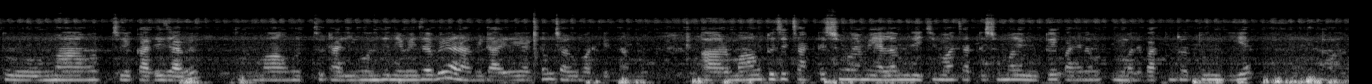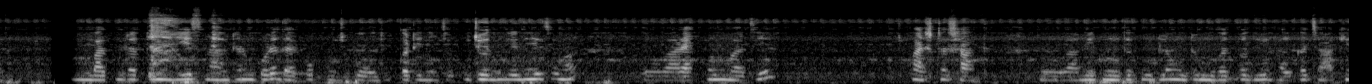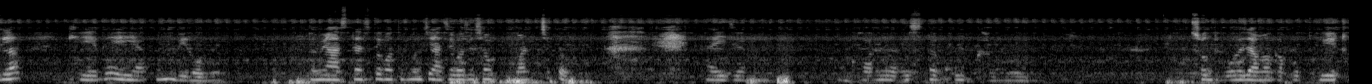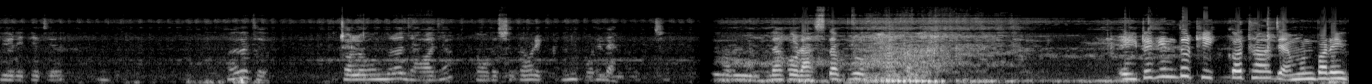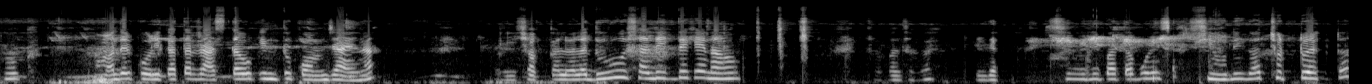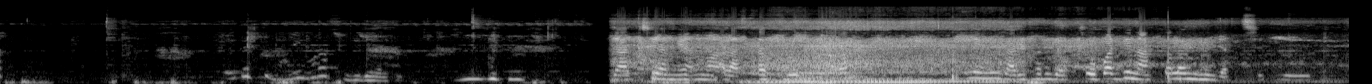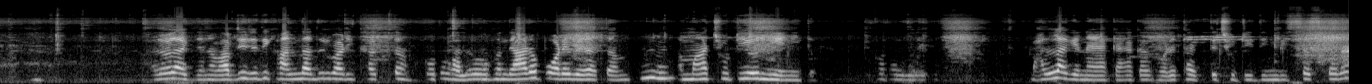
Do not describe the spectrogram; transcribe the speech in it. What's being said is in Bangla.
তো মা হচ্ছে কাজে যাবে। তো মা হচ্ছে টালিগঞ্জে নেমে যাবে আর আমি ডাইরেক্ট একদম চারু মার্কেট নামবো। আর মা উঠেছে চারটের সময়, আমি অ্যালার্ম দিয়েছি, মা চারটের সময় উঠে পায়না মানে বাথরুম টাথরুম দিয়ে আর বাথরুম টাথরুম দিয়ে স্নান টান করে দেখো পুজো ধূপকাঠি নিচে পুজো দিয়ে দিয়েছে মা। তো আর এখন বাজে পাঁচটা সাত। তো আমি ঘুম থেকে উঠলাম, উঠে পা ধুয়ে হালকা চা খেলাম, খেয়ে দিয়ে এই এখন বেরোবো। তো আমি আস্তে আস্তে কথা বলছি, আশেপাশে সব ঘুমাচ্ছে তো? তাই জন্য। ঘরের অবস্থা খুব খারাপ। সব ধোয়া জামা কাপড় ধুয়ে টুয়ে রেখেছে। হয়ে গেছে? চলো বন্ধুরা, যাওয়া যাক। তোমাদের সাথে আবার একটুখানি পরে দেখা হচ্ছে। দেখো, রাস্তা পুরো ফাঁকা। এইটা কিন্তু ঠিক কথা, যেমন পারেই হোক। আমাদের কলকাতার রাস্তাও কিন্তু কম যায় না। এই সকালবেলা দু শালিক দেখে নাও। সকাল সকাল। এই দেখ শিউলি পাতা পড়েছে। শিউলি গাছ ছোট্ট একটা। যাচ্ছি আমি আর মা রাস্তা পুরো এমনি গাড়ি ফাড়ি যাচ্ছে। ওপার দিয়ে নাকতলা নিয়ে যাচ্ছে। ভালো লাগছে না। ভাবছি যদি খান দাদুর বাড়ি থাকতাম কত ভালো ওখান দিয়ে আরও পরে বেরাতাম মা ছুটিও নিয়ে নিত। ভালো লাগে না একা একা ঘরে থাকতে ছুটির দিন, বিশ্বাস করো?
